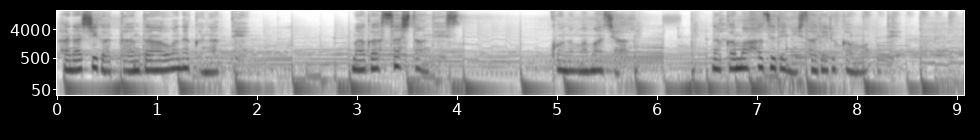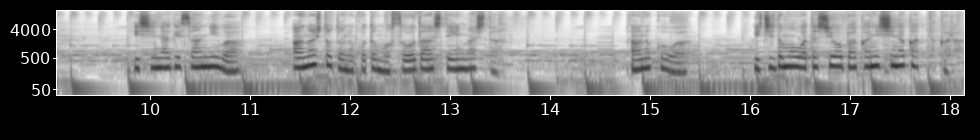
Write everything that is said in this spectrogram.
話がだんだん合わなくなって魔が差したんです。このままじゃ仲間外れにされるかもって。石投さんにはあの人とのことも相談していました。あの子は一度も私をバカにしなかったから。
